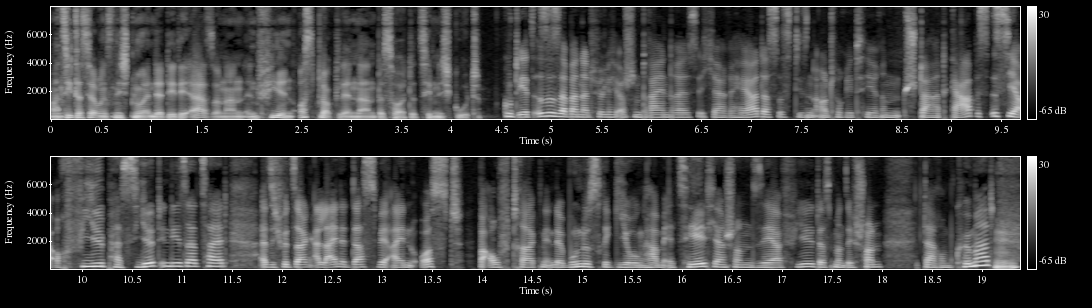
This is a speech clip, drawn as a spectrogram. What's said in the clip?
Man sieht das ja übrigens nicht nur in der DDR, sondern in vielen Ostblockländern bis heute ziemlich gut. Gut, jetzt ist es aber natürlich auch schon 33 Jahre her, dass es diesen autoritären Staat gab. Es ist ja auch viel passiert in dieser Zeit. Also ich würde sagen, alleine, dass wir einen Ostbeauftragten in der Bundesregierung haben, erzählt ja schon sehr viel, dass man sich schon darum kümmert. Mhm.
